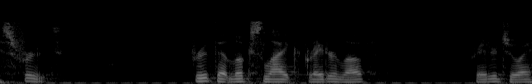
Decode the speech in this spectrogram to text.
It's fruit. Fruit that looks like greater love, greater joy,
